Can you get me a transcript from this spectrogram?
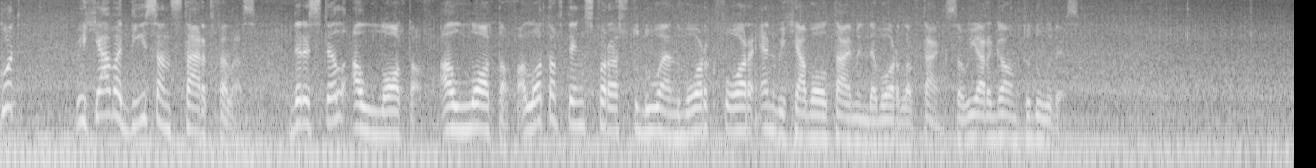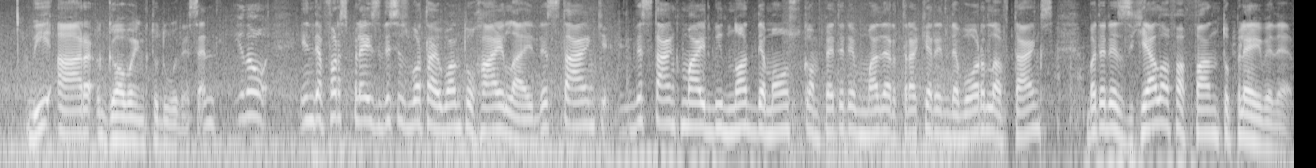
Good. We have a decent start, fellas. There is still a lot of, a lot of, a lot of things for us to do and work for, and we have all time in the World of Tanks, so we are going to do this we are going to do this. And you know in the first place this is what i want to highlight. This tank this tank might be not the most competitive mother trucker in the world of tanks but it is hell of a fun to play with it.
